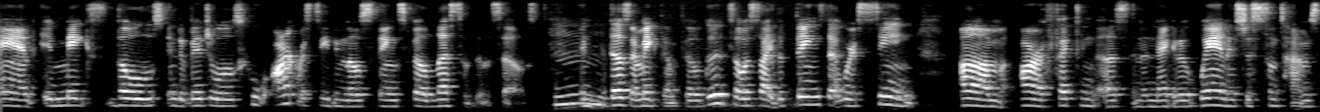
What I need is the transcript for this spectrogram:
and it makes those individuals who aren't receiving those things feel less of themselves mm. and it doesn't make them feel good so it's like the things that we're seeing um, are affecting us in a negative way. And it's just sometimes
